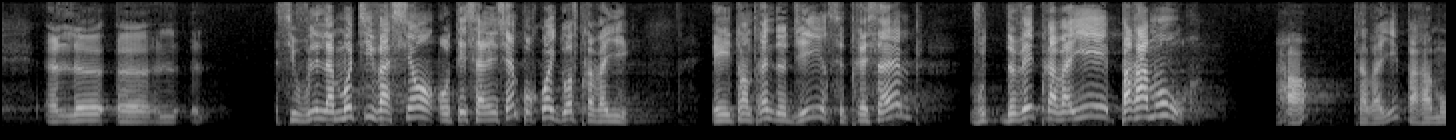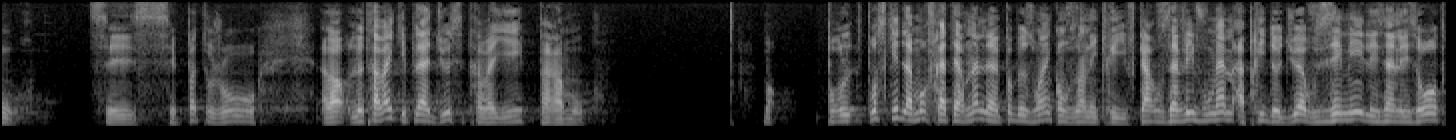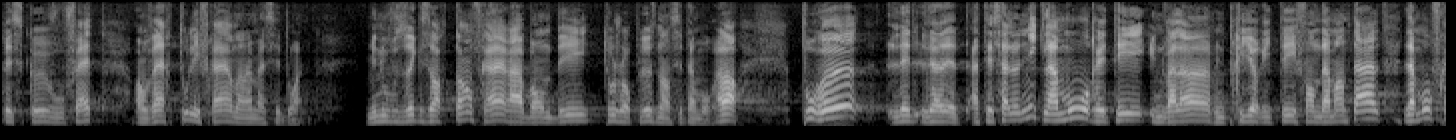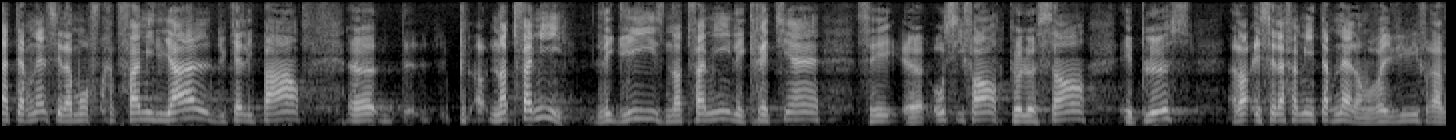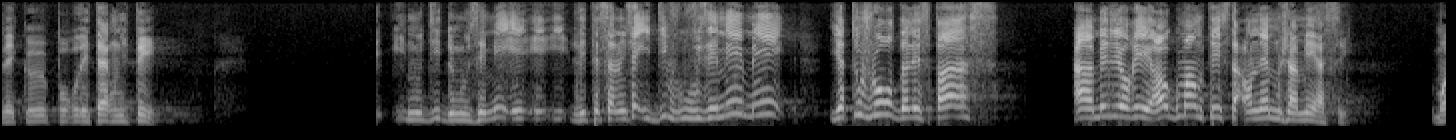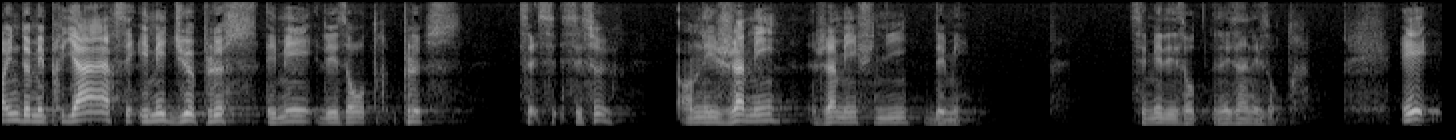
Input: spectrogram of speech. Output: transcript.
euh, le, euh, si vous voulez, la motivation aux Thessaloniciens pourquoi ils doivent travailler. Et il est en train de dire, c'est très simple, vous devez travailler par amour. Ah, travailler par amour. C'est, pas toujours. Alors, le travail qui plaît à Dieu, c'est travailler par amour. Bon. Pour, pour ce qui est de l'amour fraternel, il n'y a pas besoin qu'on vous en écrive, car vous avez vous-même appris de Dieu à vous aimer les uns les autres et ce que vous faites envers tous les frères dans la Macédoine. Mais nous vous exhortons, frères, à abonder toujours plus dans cet amour. Alors, pour eux, à Thessalonique, l'amour était une valeur, une priorité fondamentale. L'amour fraternel, c'est l'amour familial duquel il parle. Euh, notre famille, l'Église, notre famille, les chrétiens, c'est euh, aussi fort que le sang et plus. Alors, et c'est la famille éternelle. On va vivre avec eux pour l'éternité. Il nous dit de nous aimer. Et, et les Thessaloniciens, il dit vous vous aimez, mais il y a toujours de l'espace à améliorer, à augmenter. On n'aime jamais assez. Moi, une de mes prières, c'est aimer Dieu plus, aimer les autres plus. C'est sûr. On n'est jamais, jamais fini d'aimer. S'aimer les, les uns les autres. Et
